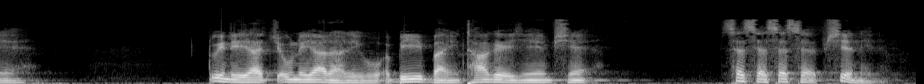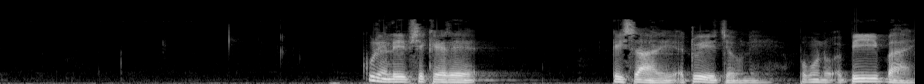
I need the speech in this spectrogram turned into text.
ရင်တွေ့နေရကြုံနေရတာတွေကိုအပီးပိုင်ထားခဲ့ရင်ဖြင့်ဆက်ဆက်ဆက်ဆက်ဖြစ်နေတယ် ခုရင်လေးဖြစ်ခဲ့တဲ့ကိစ္စတွေအတွေ့အကြုံတွေဘုံဘုံတို့အပီးပိုင်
